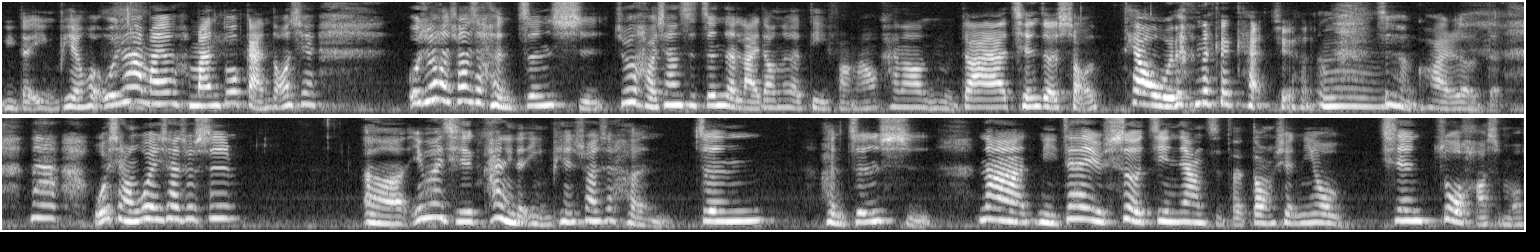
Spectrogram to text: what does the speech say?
你的影片会，我觉得还蛮还蛮多感动，而且我觉得还算是很真实，就好像是真的来到那个地方，然后看到你大家牵着手跳舞的那个感觉很，是很快乐的。那我想问一下，就是呃，因为其实看你的影片算是很真。很真实。那你在设计那样子的动线，你有先做好什么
